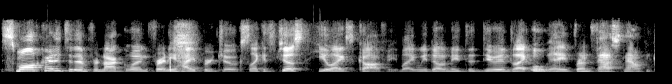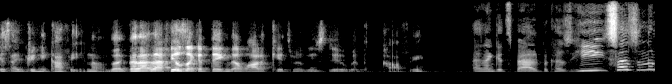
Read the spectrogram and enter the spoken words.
small credit to them for not going for any hyper jokes. Like it's just he likes coffee. Like we don't need to do into like, oh, hey, run fast now because I'm drinking coffee. No, like that, that feels like a thing that a lot of kids movies do with coffee. I think it's bad because he says in the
